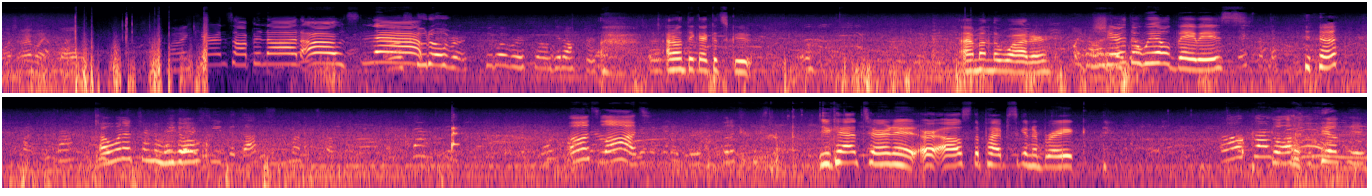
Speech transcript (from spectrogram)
Watch, I might fall. Monin Karen's hopping on. Oh, oh, snap! Scoot over. Scoot over. So get off first. I don't think I could scoot. I'm on the water. Share the wheel, babies. I want to turn the wheel. Oh, it's locked. You can't turn it or else the pipe's gonna break. Go all the way up here.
